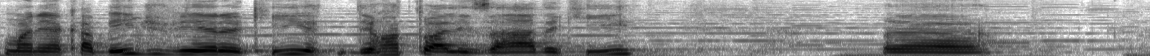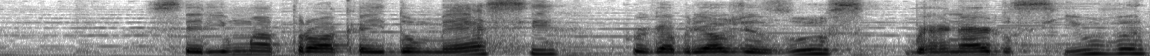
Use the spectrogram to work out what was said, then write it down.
Mano, eu acabei de ver aqui, deu uma atualizada aqui. Ah, seria uma troca aí do Messi por Gabriel Jesus, Bernardo Silva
